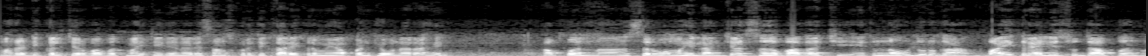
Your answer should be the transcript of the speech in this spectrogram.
मराठी कल्चरबाबत माहिती देणारे सांस्कृतिक कार्यक्रमही आपण ठेवणार आहे. आपण सर्व महिलांच्या सहभागाची एक नवदुर्गा बाईक रॅली सुद्धा आपण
